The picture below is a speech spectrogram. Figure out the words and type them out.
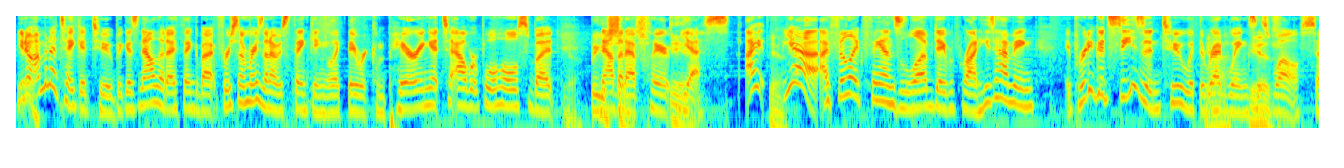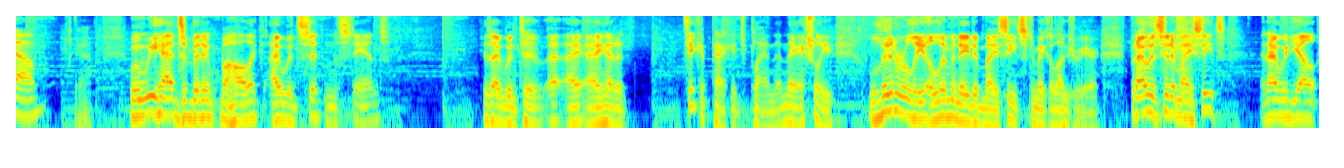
You know, I'm going to take it too because now that I think about it, for some reason I was thinking like they were comparing it to Albert Pujols, but biggest now that I've sense. cleared, Yeah. yes, I Yeah. yeah. I feel like fans love David Perron. He's having a pretty good season too with the Red Wings as well. So yeah, When we had Zbigniew Mahalik, I would sit in the stands because I went to I, I had a ticket package plan. Then they actually literally eliminated my seats to make a luxury air. But I would sit in my seats and I would yell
